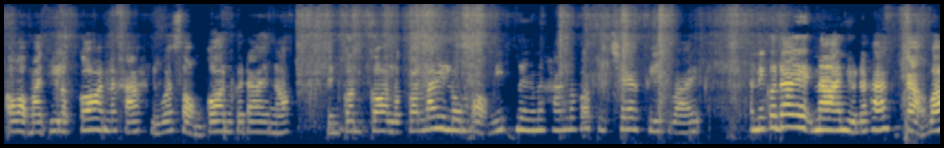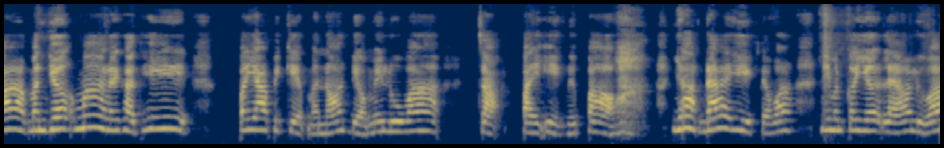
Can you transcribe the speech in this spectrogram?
เอาออกมาทีละก้อนนะคะ หรือว่าสองก้อนก็ได้เนาะเป็นก้อนๆแล้วก็ไล่ลมออกนิดนึงนะคะ แล้วก็ไปแช่ฟรีซไว้ อันนี้ก็ได้นานอยู่นะคะกะว่ามันเยอะมากเลยค่ะที่ป้ายาไปเก็บมาเนาะเดี๋ยวไม่รู้ว่าจะ ไปอีกหรือเปล่า อยากได้อีก แต่ว่านี่มันก็เยอะแล้วหรือว่า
